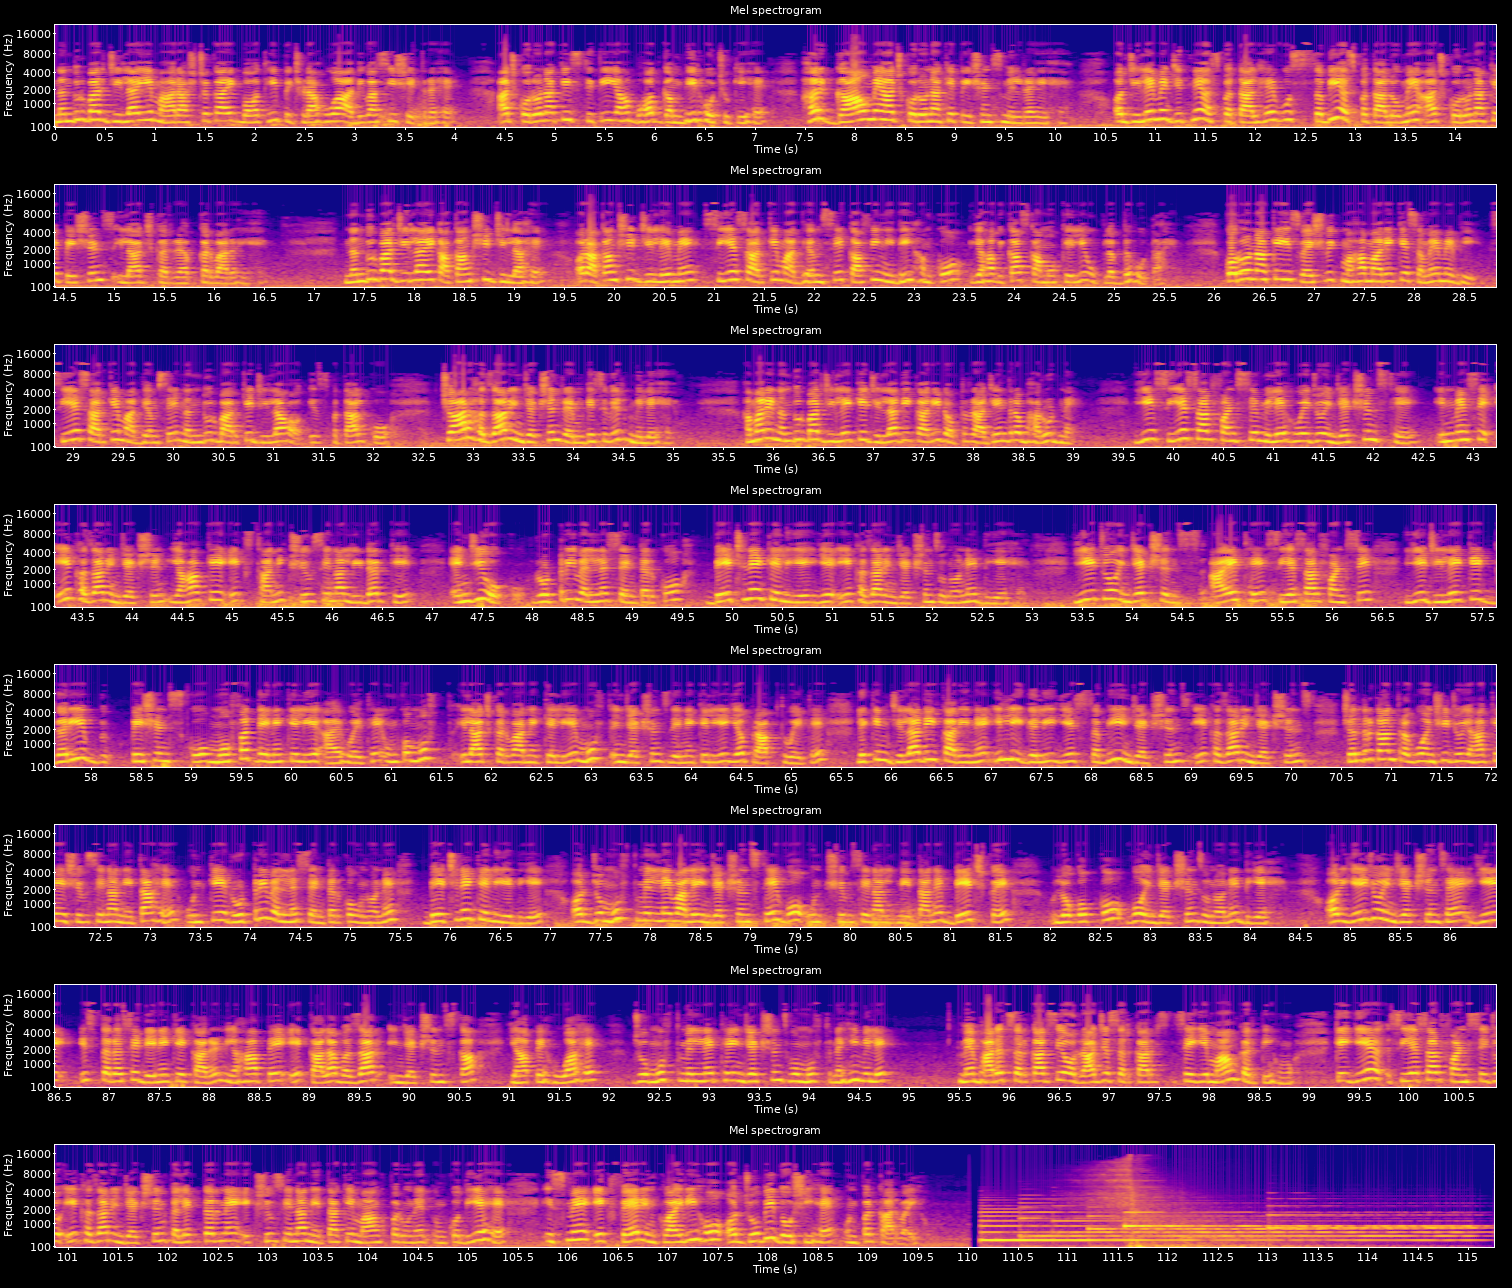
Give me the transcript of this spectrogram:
नंदुरबार जिला ये महाराष्ट्र का एक बहुत ही पिछड़ा हुआ आदिवासी क्षेत्र है। आज कोरोना की स्थिति यहाँ बहुत गंभीर हो चुकी है। हर गाँव में आज कोरोना के पेशेंट्स मिल रहे हैं और ज़िले में जितने अस्पताल है वो सभी अस्पतालों में आज कोरोना के पेशेंट्स इलाज कर, करवा रहे हैं। नंदुरबार जिला एक आकांक्षित जिला है और आकांक्षित ज़िले में सीएसआर के माध्यम से काफ़ी निधि हमको यहाँ विकास कामों के लिए उपलब्ध होता है। कोरोना के इस वैश्विक महामारी के समय में भी सीएसआर के माध्यम से नंदुरबार के जिला अस्पताल को चार हज़ार इंजेक्शन रेमडेसिविर मिले हैं। हमारे नंदुरबार ज़िले के जिलाधिकारी डॉक्टर राजेंद्र भारूड ने ये सीएसआर फंड से मिले हुए जो इंजेक्शन थे, इनमें से एक हज़ार इंजेक्शन यहाँ के एक स्थानिक शिवसेना लीडर के एनजीओ को, रोटरी वेलनेस सेंटर को बेचने के लिए ये एक हज़ार इंजेक्शन उन्होंने दिए हैं। ये जो इंजेक्शन आए थे सीएसआर फंड से, ये ज़िले के गरीब पेशेंट्स को मुफ़्त देने के लिए आए हुए थे। उनको मुफ़्त इलाज करवाने के लिए, मुफ़्त इंजेक्शन देने के लिए यह प्राप्त हुए थे। लेकिन जिलाधिकारी ने इलीगली ये सभी इंजेक्शन एक हज़ार इंजेक्शन चंद्रकांत रघुवंशी जो यहाँ के शिवसेना नेता है, उनके रोटरी वेलनेस सेंटर को उन्होंने बेचने के लिए दिए। और जो मुफ़्त मिलने वाले इंजेक्शन थे, वो उन शिवसेना नेता ने बेच के लोगों को वो इंजेक्शन उन्होंने दिए हैं। और ये जो इंजेक्शन है, ये इस तरह से देने के कारण यहाँ पे एक काला बाज़ार इंजेक्शन का यहाँ पे हुआ है। जो मुफ़्त मिलने थे इंजेक्शन वो मुफ़्त नहीं मिले। मैं भारत सरकार से और राज्य सरकार से ये मांग करती हूँ कि ये सीएसआर फंड से जो एक हज़ार इंजेक्शन कलेक्टर ने, एक शिवसेना नेता के मांग पर उन्हें, उनको दिए हैं, इसमें एक फेयर इंक्वायरी हो और जो भी दोषी है, उन पर कार्रवाई हो।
